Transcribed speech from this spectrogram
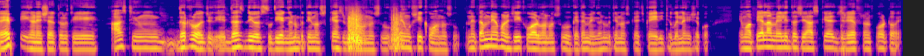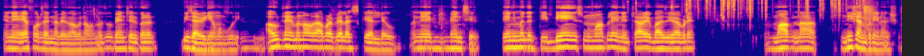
હેપી ગણેશ ચતુર્થી આજથી હું દરરોજ એ દસ દિવસ સુધી એક ગણપતિનો સ્કેચ બનાવવાનો છું અને હું શીખવાનો છું. અને તમને પણ શીખવાડવાનો છું કે તમે ગણપતિનો સ્કેચ કઈ રીતે બનાવી શકો. એમાં પહેલાં મેં લીધો છે આ સ્કેચ રેફરન્સ ફોટો એને એ ફોર સાઇઝના પેજમાં બનાવવાનો છું પેન્સિલ કલર બીજા વિડીયોમાં પૂરી. આઉટલાઇન બનાવવા આપણે પહેલાં સ્કેલ લેવું અને એક પેન્સિલ જેની મદદથી બે ઇંચનું માપ લઈને ચારેય બાજુએ આપણે માપના નિશાન કરી નાખીશું.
